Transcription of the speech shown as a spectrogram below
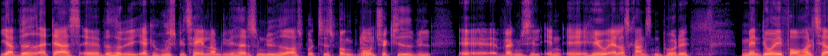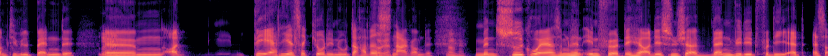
Jeg ved, at deres, øh, hvad hedder det, jeg kan huske, vi talte om det, vi havde det som nyhed også på et tidspunkt, mm. hvor Tyrkiet ville, øh, hvad kan man sige, ind, øh, hæve aldersgrænsen på det. Men det var i forhold til, om de ville bande det. Okay. Øhm, og det er de altså ikke gjort endnu. Der har været Okay. snak om det. Okay. Men Sydkorea har simpelthen indført det her, og det synes jeg er vanvittigt, fordi at, altså,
